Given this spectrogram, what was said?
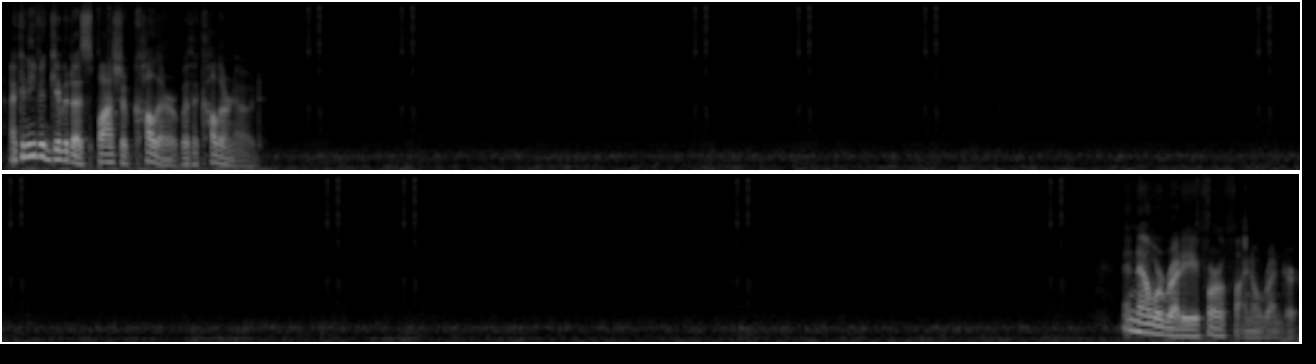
I can even give it a splash of color with a color node. And now we're ready for a final render.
